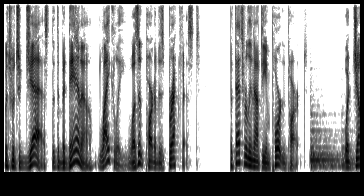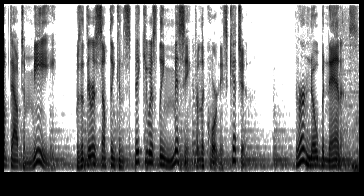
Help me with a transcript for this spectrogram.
which would suggest that the banana likely wasn't part of his breakfast. But that's really not the important part. What jumped out to me was that there is something conspicuously missing from the Courtney's kitchen. There are no bananas.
